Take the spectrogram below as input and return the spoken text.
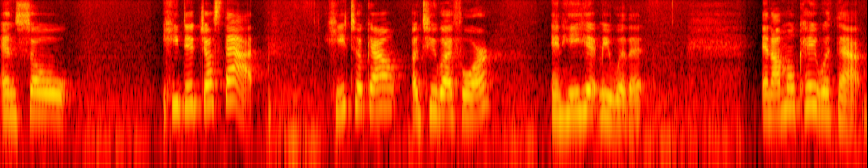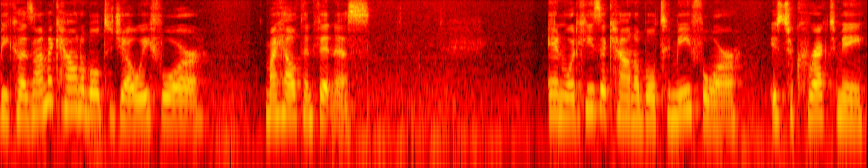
And so he did just that. He took out a two by four and he hit me with it. And I'm okay with that because I'm accountable to Joey for my health and fitness. And what he's accountable to me for is to correct me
